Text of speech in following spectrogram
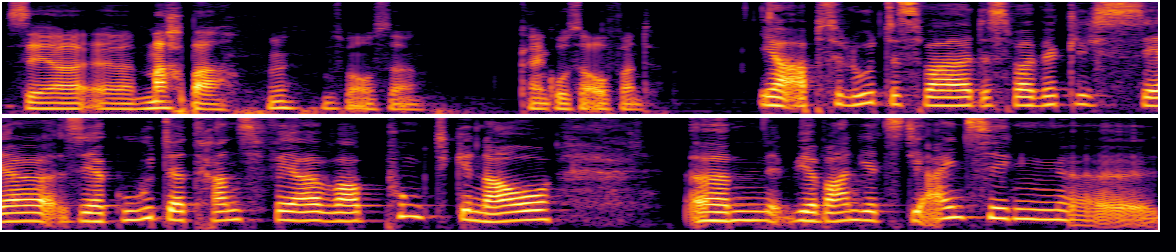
sehr äh, machbar, ne? muss man auch sagen kein großer Aufwand. Ja, absolut. Das war, das war wirklich sehr, sehr gut. Der Transfer war punktgenau. Ähm, wir waren jetzt die einzigen, äh,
